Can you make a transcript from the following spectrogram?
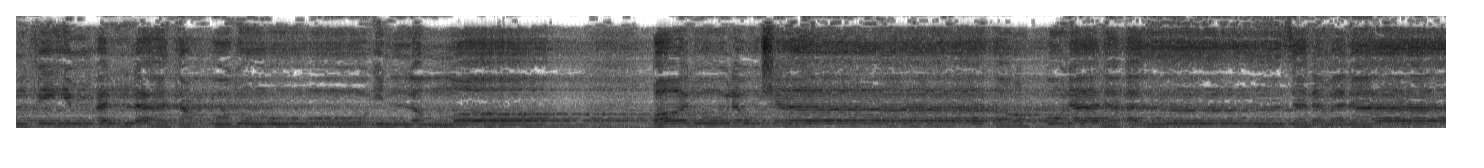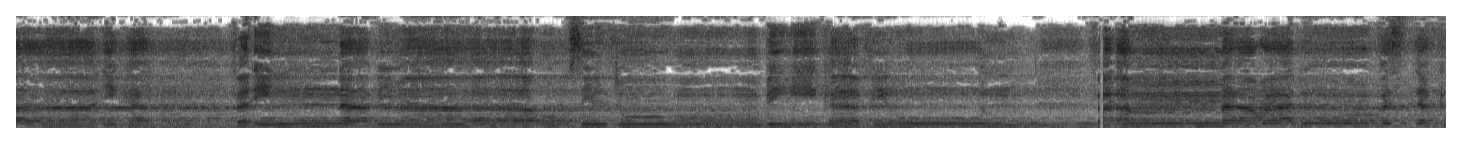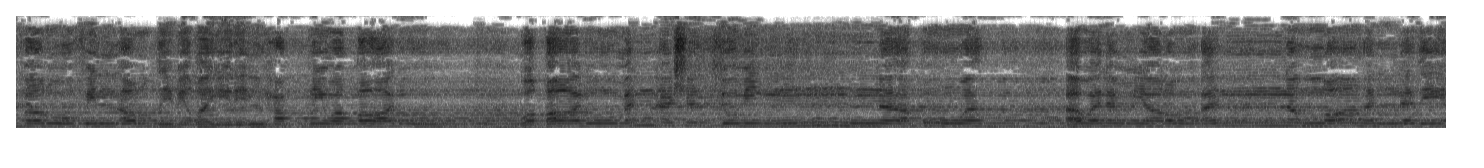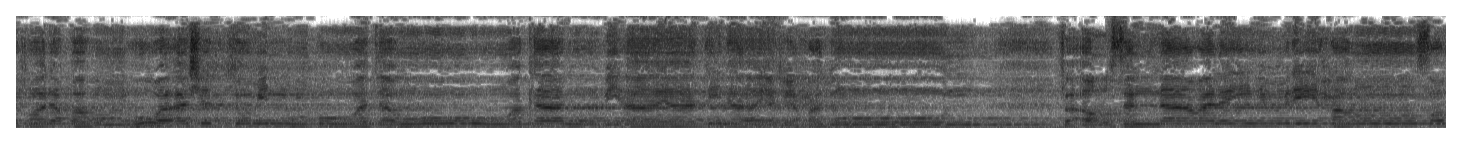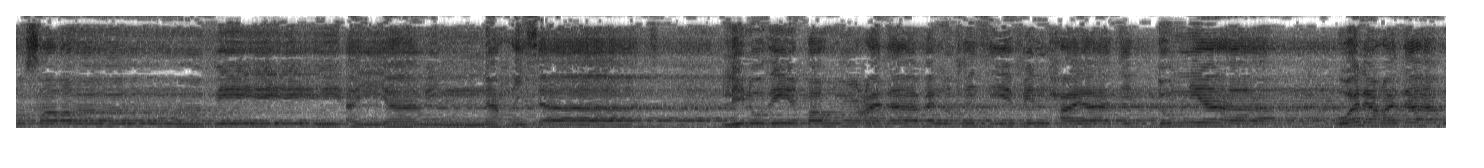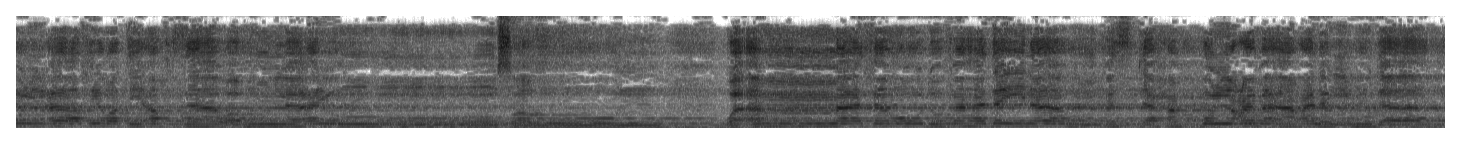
خلفهم ألا تعبدوا إلا الله. قالوا لو شاء ربنا لأنزل ملائكة فإنا بما أرسلتم به كافرون. فاستكبروا في الأرض بغير الحق وقالوا وقالوا من أشد منا قوة؟ أولم يروا أن الله الذي خلقهم هو أشد منه قوة وكانوا بآياتنا يجحدون؟ فأرسلنا عليهم ريحا صرصرا في أيام نحسات لنذيقهم عذاب الخزي في الحياة الدنيا ولعذاب الآخرة أخزى وهم لا ينصرون. وأما ثمود فهديناهم فاستحبوا العمى على الهدى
